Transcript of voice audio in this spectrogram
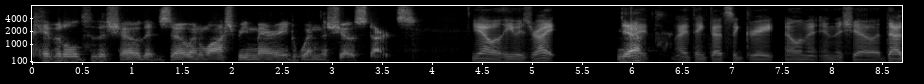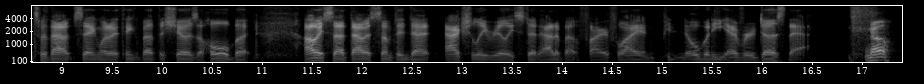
pivotal to the show that Zoe and Wash be married when the show starts. Yeah, well, he was right. Yeah. I, I think that's a great element in the show. That's without saying what I think about the show as a whole, but I always thought that was something that actually really stood out about Firefly, and nobody ever does that. No.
